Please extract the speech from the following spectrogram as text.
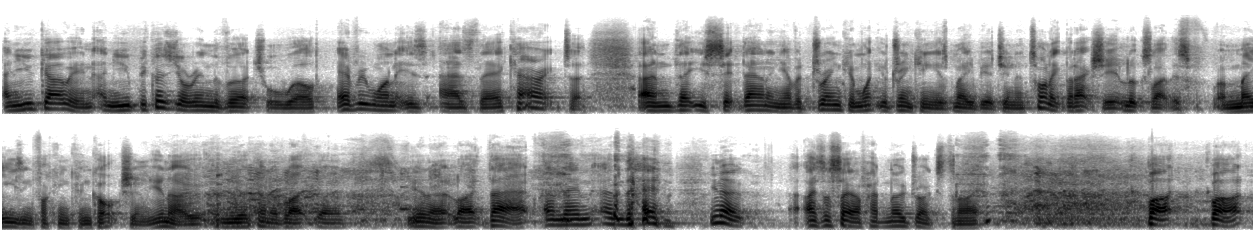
and you go in, and you, because you're in the virtual world, everyone is as their character, and that you sit down and you have a drink, and what you're drinking is maybe a gin and tonic, but actually it looks like this amazing fucking concoction, you know, and you're kind of like going, you know, like that, and then, and then, you know, as I say, I've had no drugs tonight but but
